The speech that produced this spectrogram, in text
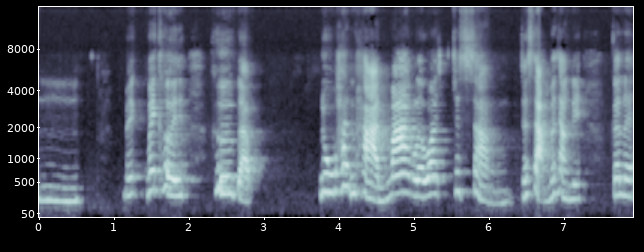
อืม ไม่ไม่เคยคือแบบดูผ่านผ่านๆมากเลยว่าจะสั่งจะสั่งไม่สั่งดีก็เลย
